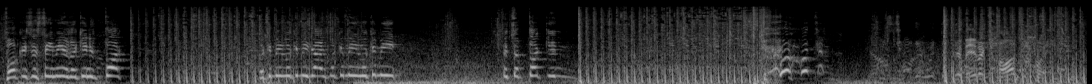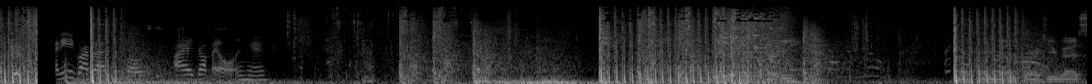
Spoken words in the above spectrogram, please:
Focus this team here. Look at me. Fuck. Look at me. Look at me, guys. Look at me. Look at me. It's a fucking. He's tethered with the. Dude, they have a convoy drop my ult in here.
